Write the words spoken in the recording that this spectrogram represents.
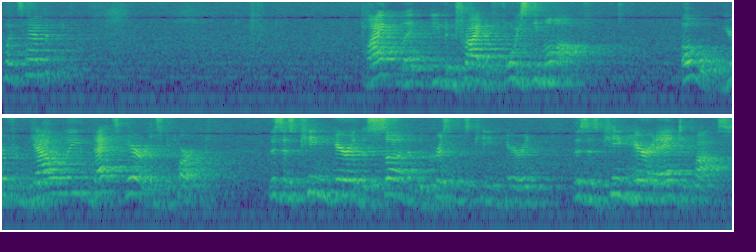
what's happening? Even tried to foist him off. Oh, you're from Galilee? That's Herod's department. This is King Herod, the son of the Christmas King Herod. This is King Herod Antipas.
